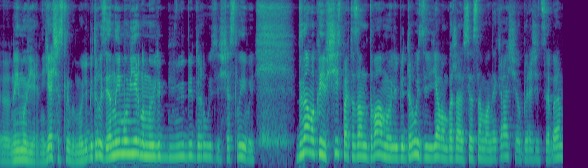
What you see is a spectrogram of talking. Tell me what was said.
неймовірні. Я щасливий, мої любі друзі. Я неймовірно, мої любі, друзі, щасливий. Динамо Київ 6, Партизан 2, мої любі друзі. Я вам бажаю всього самого найкращого. Бережіть себе.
